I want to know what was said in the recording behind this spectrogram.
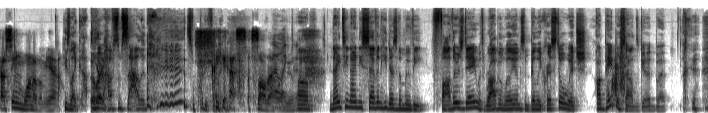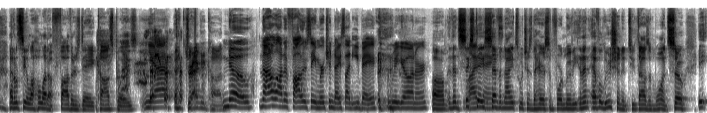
I've seen one of them. Yeah. He's like, you here, like- have some salad. it's pretty funny. yes, I saw that I one. liked yeah. it. Um, 1997, he does the movie Father's Day with Robin Williams and Billy Crystal, which on paper sounds good, but I don't see a whole lot of Father's Day cosplays Yeah. at Dragon Con. No, not a lot of Father's Day merchandise on eBay when we go on our. Um, and then Six Days, hangs. Seven Nights, which is the Harrison Ford movie, and then Evolution in 2001. So it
